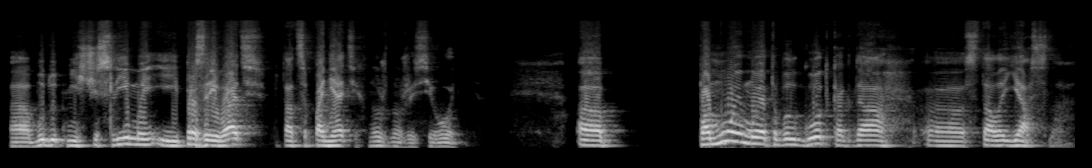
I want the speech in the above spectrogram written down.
будут неисчислимы и прозревать, пытаться понять их нужно уже сегодня. По-моему, это был год, когда э, стало ясно,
